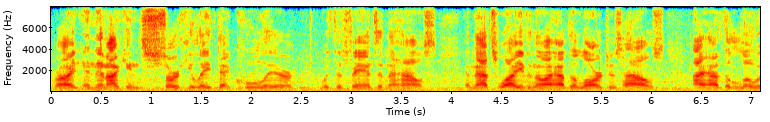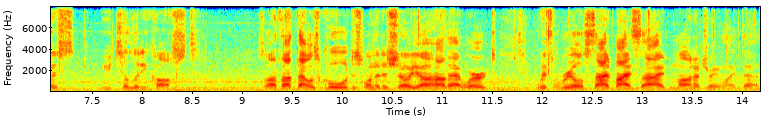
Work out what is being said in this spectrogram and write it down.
right? And then I can circulate that cool air with the fans in the house. And that's why, even though I have the largest house, I have the lowest utility cost. So I thought that was cool. Just wanted to show y'all how that worked with real side by side monitoring like that.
